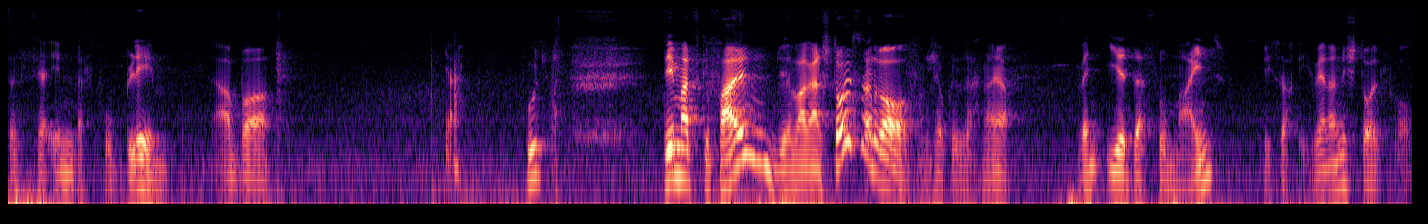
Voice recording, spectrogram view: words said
das ist ja eben das Problem. Aber ja, gut. Dem hat es gefallen, der war ganz stolz darauf. Und ich habe gesagt, naja, wenn ihr das so meint, ich sage, ich wäre da nicht stolz drauf.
